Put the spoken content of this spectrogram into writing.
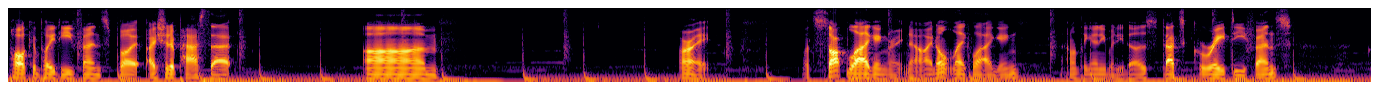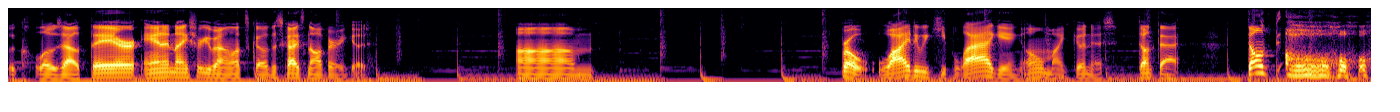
Paul can play defense, but I should have passed that. Um. Alright. Let's stop lagging right now. I don't like lagging. I don't think anybody does. That's great defense. Good close out there. And a nice rebound. Let's go. This guy's not very good. Um. Bro, why do we keep lagging? Oh my goodness. Dunk that. Dunk. Oh.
